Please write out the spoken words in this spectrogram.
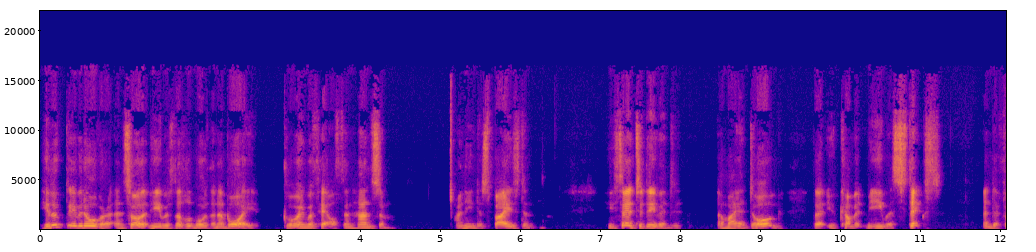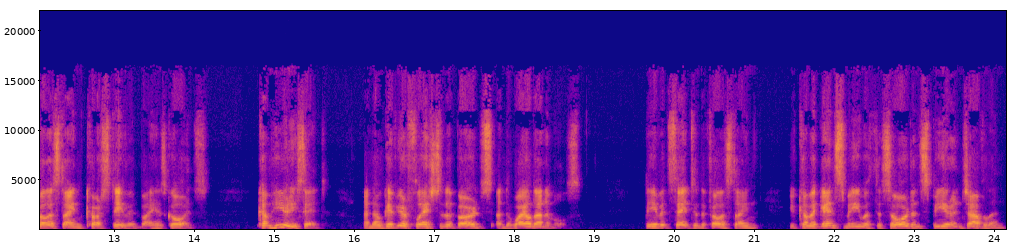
He looked David over and saw that he was little more than a boy, glowing with health and handsome, and he despised him. He said to David, Am I a dog that you come at me with sticks? And the Philistine cursed David by his gods. Come here, he said, and I'll give your flesh to the birds and the wild animals. David said to the Philistine, You come against me with the sword and spear and javelin,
